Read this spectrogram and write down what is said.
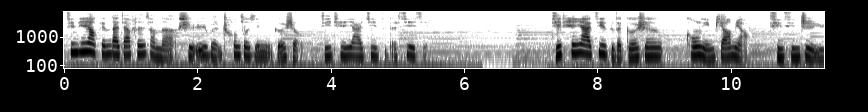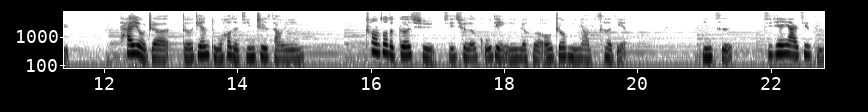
今天要跟大家分享的是日本创作型女歌手吉田亚纪子的《谢谢》。吉田亚纪子的歌声空灵飘渺，清新治愈，她有着得天独厚的精致嗓音。创作的歌曲汲取了古典音乐和欧洲民谣的特点，因此吉田亚纪子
